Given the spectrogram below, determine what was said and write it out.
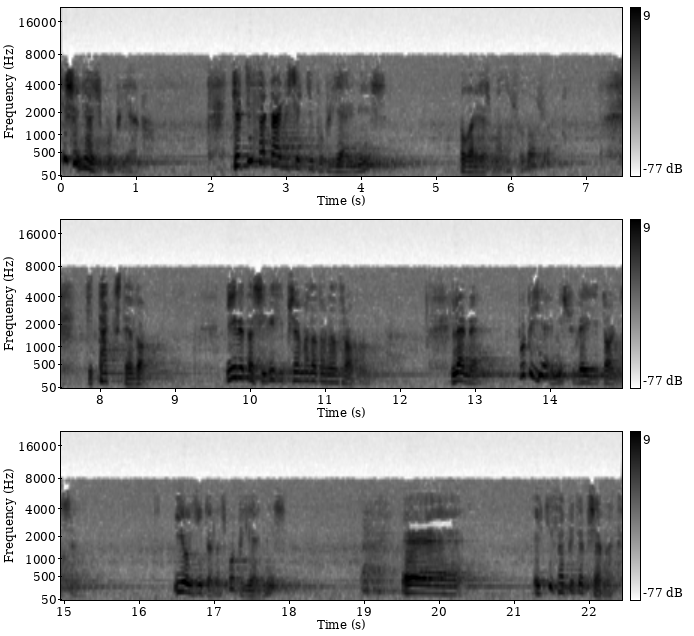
τι σε νοιάζει που πηγαίνω. Και τι θα κάνεις εκεί που πηγαίνεις; Λογαριασμό θα σου δώσω. Κοιτάξτε εδώ. Είναι τα συνήθι ψέματα των ανθρώπων. Λένε πού πηγαίνεις; σου λέει η γειτόνισσα. Ή ο γείτονας πού πηγαίνεις; Ε, εκεί θα πείτε ψέματα.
